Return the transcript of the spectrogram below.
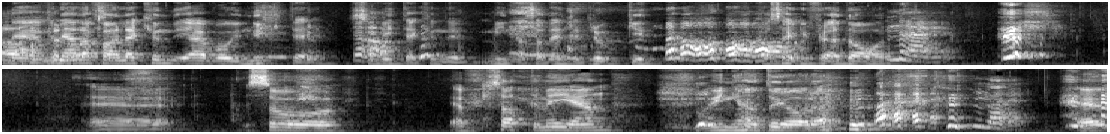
Nej, men i alla fall, jag, kunde, jag var ju nykter. Så vitt jag kunde minnas hade jag inte druckit på säkert flera dagar. Nej. Eh, så jag satte mig igen. Det var inget annat att göra. Nej. Jag,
